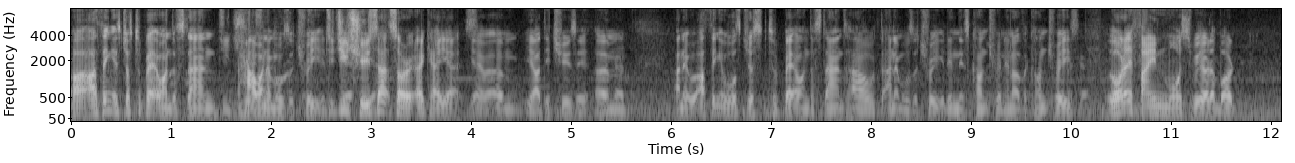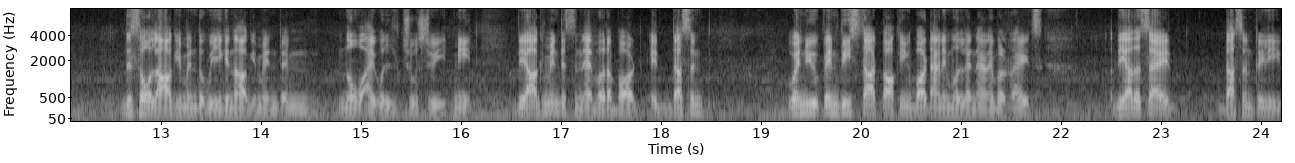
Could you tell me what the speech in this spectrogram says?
I I think it's just to better understand how choose animals are treated. Did you Yeah, choose yeah. that? Sorry. Okay. Yeah. Yeah, um, yeah, I did choose it. Um, And it, I think it was just to better understand how animals are treated in this country and in other countries. What I find most weird about this whole argument, the vegan argument, and no, I will choose to eat meat. The argument is never about. It doesn't. When you when we start talking about animal and animal rights, the other side doesn't really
